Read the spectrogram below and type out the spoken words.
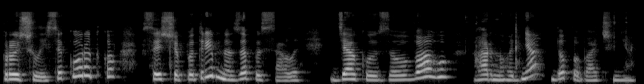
пройшлися коротко, все, що потрібно, записали. Дякую за увагу, гарного дня, до побачення.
